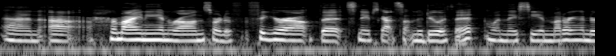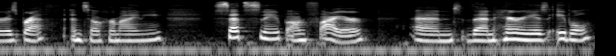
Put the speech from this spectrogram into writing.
And uh, Hermione and Ron sort of figure out that Snape's got something to do with it when they see him muttering under his breath. And so Hermione sets Snape on fire. And then Harry is able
